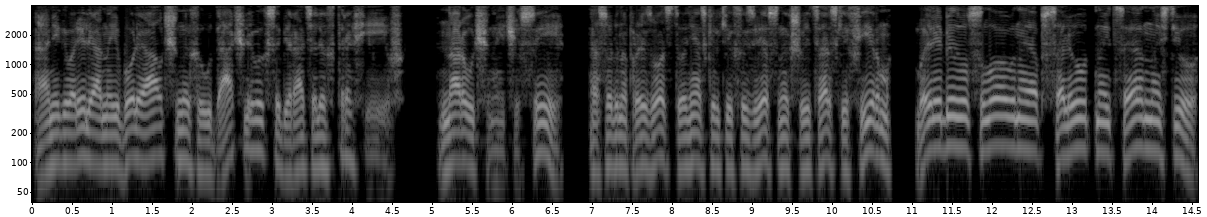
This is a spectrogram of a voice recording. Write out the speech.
Они говорили о наиболее алчных и удачливых собирателях трофеев. Наручные часы, особенно производство нескольких известных швейцарских фирм, были безусловной абсолютной ценностью.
